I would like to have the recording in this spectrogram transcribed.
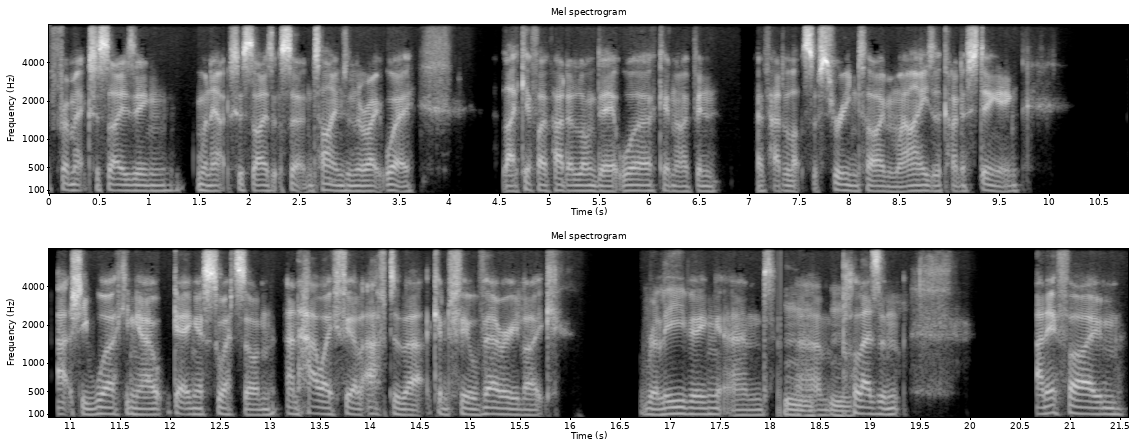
from exercising when I exercise at certain times in the right way. Like if I've had a long day at work and I've been I've had lots of screen time and my eyes are kind of stinging. Actually working out, getting a sweat on, and how I feel after that can feel very like relieving and Mm, um, mm. pleasant. And if I'm,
